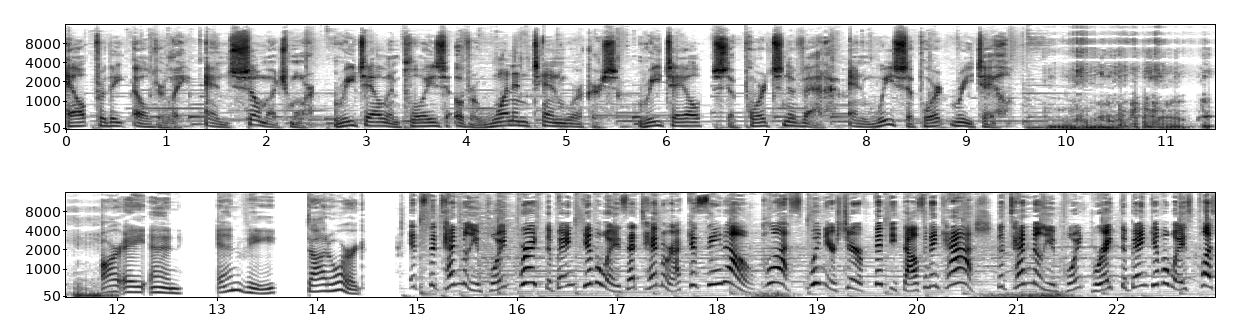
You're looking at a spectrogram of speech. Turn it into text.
help for the elderly, and so much more. Retail employs over 1 in 10 workers. Retail supports Nevada, and we support retail. R A N nv.org. It's the 10 million point break the bank giveaways at Tamarack Casino. Plus, win your share of 50,000 in cash. The 10 million point break the bank giveaways plus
